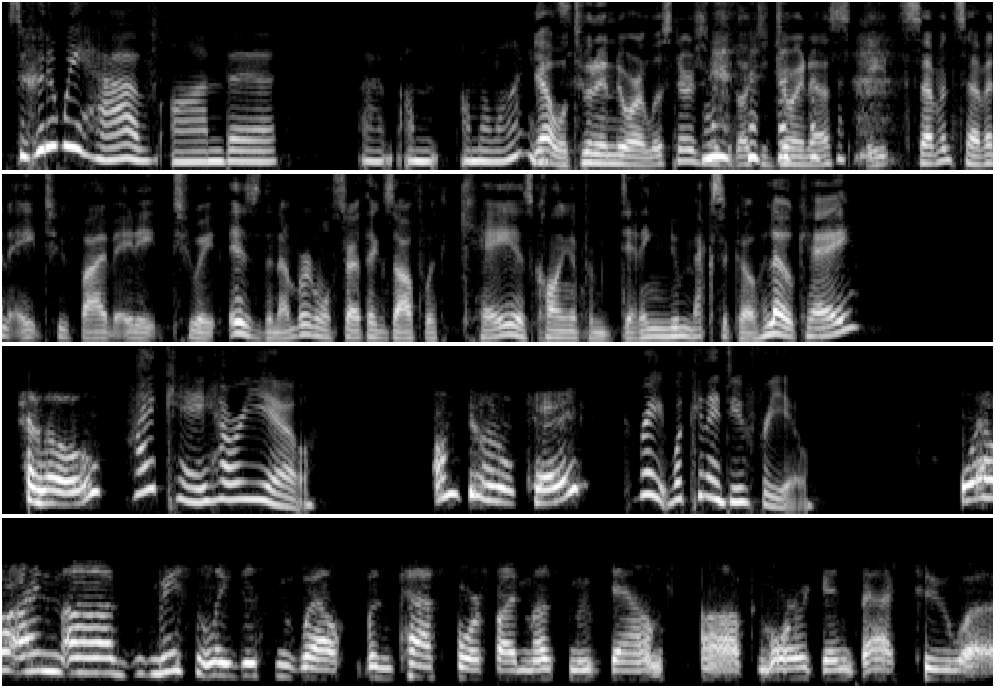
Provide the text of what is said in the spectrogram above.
So, who do we have on the um, on on the line? Yeah, we'll tune into our listeners. And if you'd like to join us, 877-825-8828 is the number. And we'll start things off with Kay is calling in from Deming, New Mexico. Hello, Kay. Hello. Hi, Kay. How are you? I'm doing okay. Great. What can I do for you? Well, I'm uh, recently just, well, in the past four or five months, moved down uh, from Oregon back to uh,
